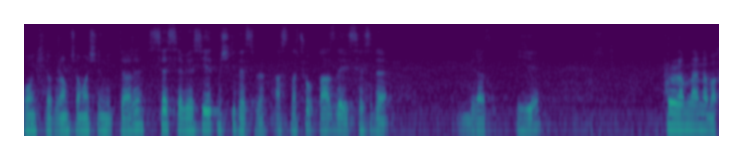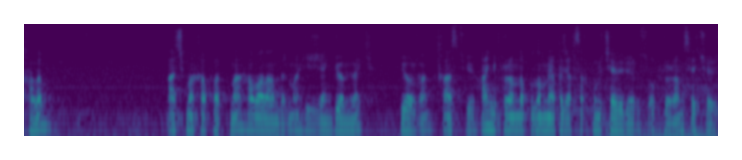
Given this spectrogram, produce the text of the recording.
10 kilogram çamaşır miktarı. Ses seviyesi 72 desibel. Aslında çok da az değil. Sesi de biraz iyi. Programlarına bakalım. Açma, kapatma, havalandırma, hijyen, gömlek, yorgan, kas tüyü. Hangi programda kullanma yapacaksak bunu çeviriyoruz. O programı seçiyoruz.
